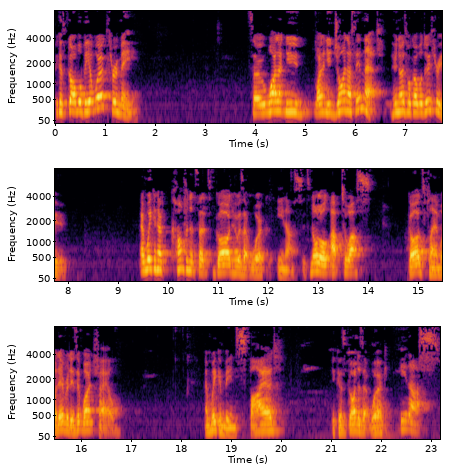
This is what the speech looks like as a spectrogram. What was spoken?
Because God will be at work through me. So why don't you, why don't you join us in that? Who knows what God will do through you? And we can have confidence that it's God who is at work in us. It's not all up to us. God's plan, whatever it is, it won't fail. And we can be inspired because God is at work in us.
